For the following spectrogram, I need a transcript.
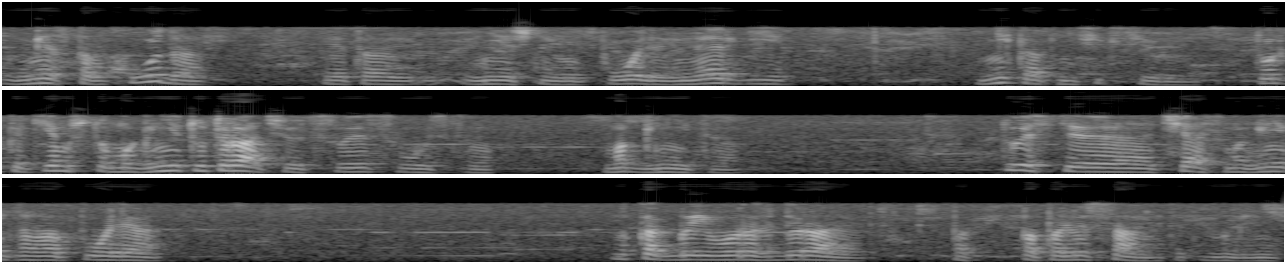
вместо входа этого внешнего поля энергии никак не фиксируется. Только тем, что магнит утрачивает свои свойства магнита. То есть э, часть магнитного поля, ну как бы его разбирают по, по полюсам этот магнит.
